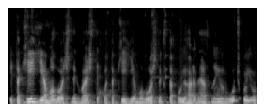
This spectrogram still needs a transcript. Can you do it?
І такий є молочник. Бачите, отакий є молочник з такою гарнезною ручкою.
